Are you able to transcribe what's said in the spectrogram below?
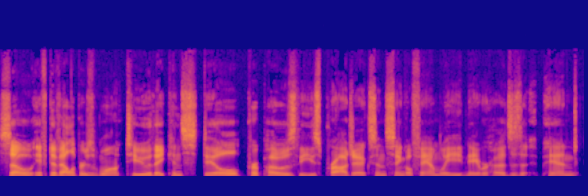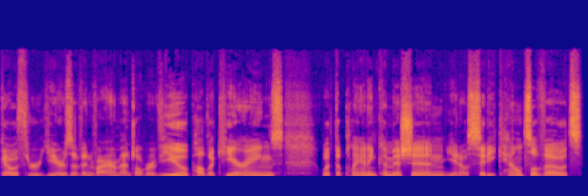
So, if developers want to, they can still propose these projects in single family neighborhoods and go through years of environmental review, public hearings with the Planning Commission, you know, city council votes.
